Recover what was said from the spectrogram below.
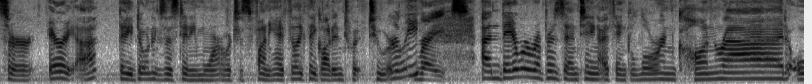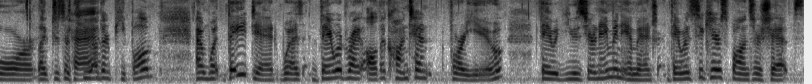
influencer area. They don't exist anymore, which is funny. I feel like they got into it too early. Right. And they were representing, I think, Lauren Conrad or like just a few other people. And what they did was they would write all the content for you. They would use your name and image. They would secure sponsorships,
